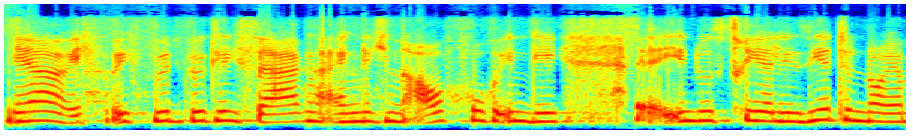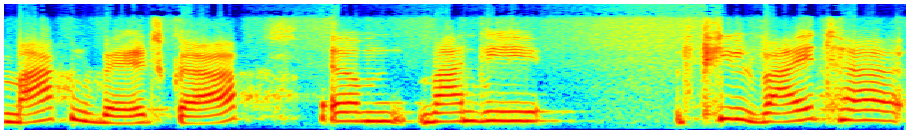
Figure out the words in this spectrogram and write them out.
ja, ich, ich würde wirklich sagen, eigentlich einen Aufbruch in die äh, industrialisierte neue Markenwelt gab, ähm, waren die viel weiter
